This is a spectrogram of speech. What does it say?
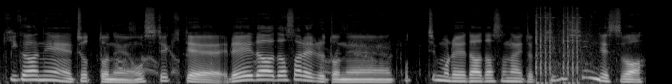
敵がね、ちょっとね、押してきて、レーダー出されるとね、こっちもレーダー出さないと厳しいんですわ。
